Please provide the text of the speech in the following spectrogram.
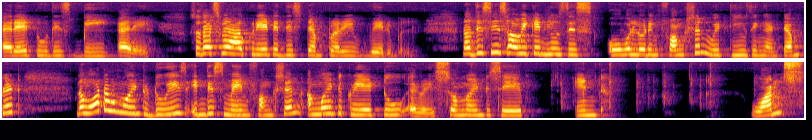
array to this B array. So that's why I have created this temporary variable. Now this is how we can use this overloading function with using a template. Now what I'm going to do is in this main function, I'm going to create two arrays. So I'm going to say int ones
